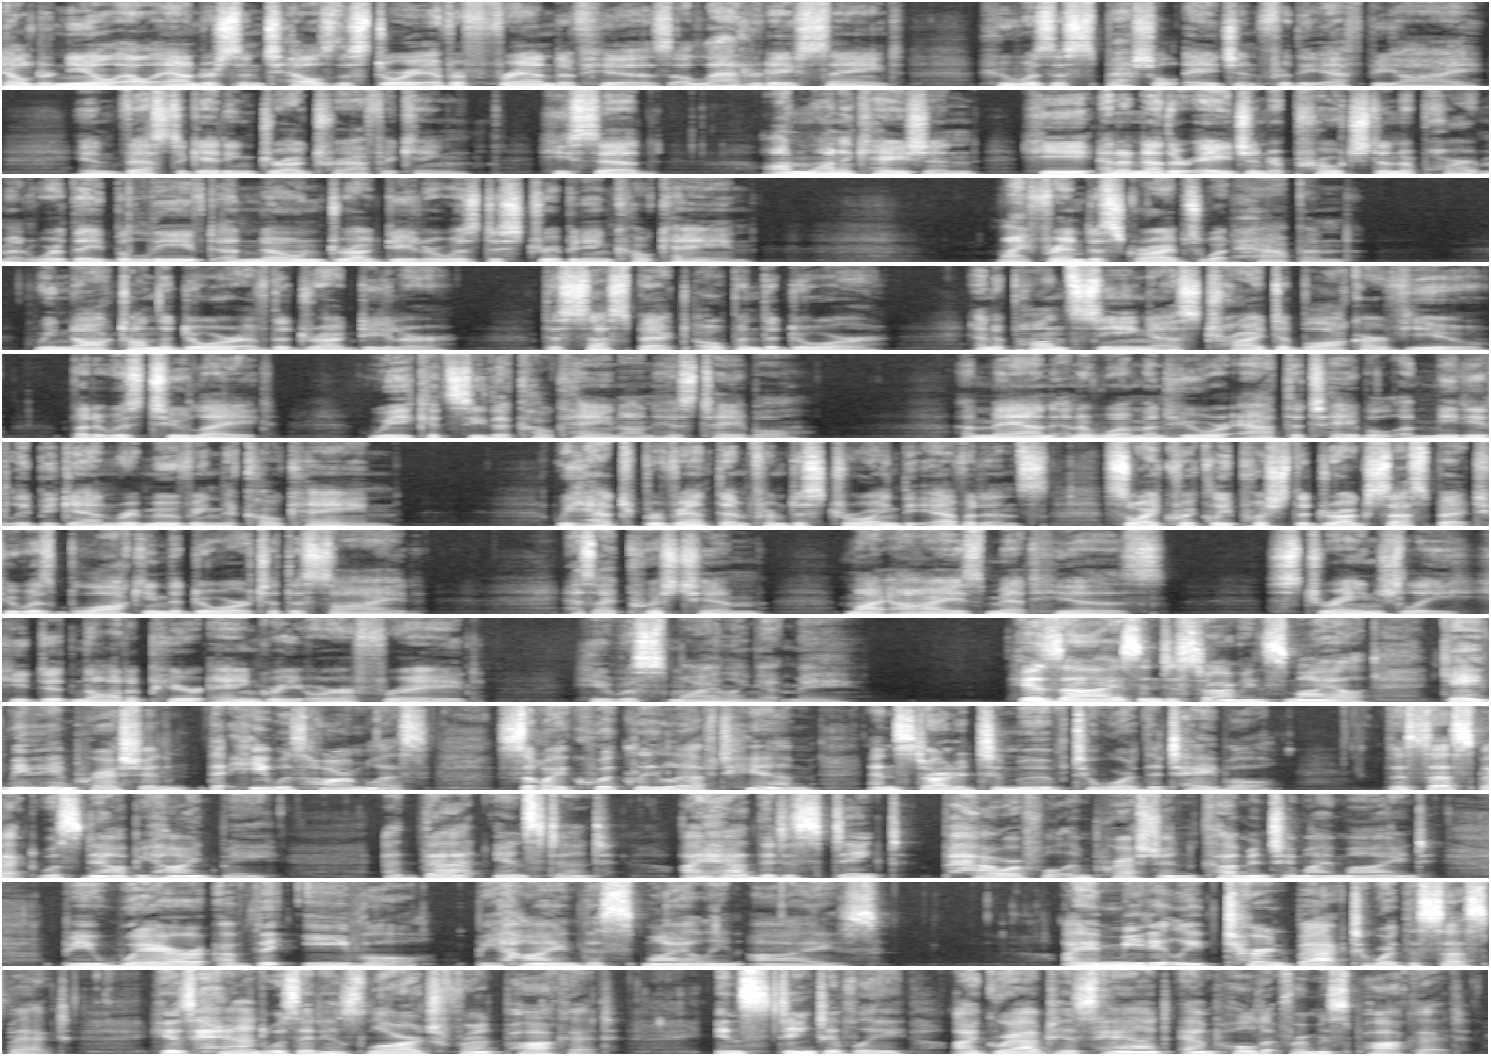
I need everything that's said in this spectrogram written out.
Elder Neil L. Andersen tells the story of a friend of his, a Latter day Saint, who was a special agent for the FBI investigating drug trafficking. He said, on one occasion, he and another agent approached an apartment where they believed a known drug dealer was distributing cocaine. My friend describes what happened. We knocked on the door of the drug dealer. The suspect opened the door, and upon seeing us, tried to block our view, but it was too late. We could see the cocaine on his table. A man and a woman who were at the table immediately began removing the cocaine. We had to prevent them from destroying the evidence, so I quickly pushed the drug suspect who was blocking the door to the side. As I pushed him, my eyes met his. Strangely, he did not appear angry or afraid. He was smiling at me. His eyes and disarming smile gave me the impression that he was harmless, so I quickly left him and started to move toward the table. The suspect was now behind me. At that instant, I had the distinct, powerful impression come into my mind Beware of the evil behind the smiling eyes. I immediately turned back toward the suspect. His hand was in his large front pocket. Instinctively, I grabbed his hand and pulled it from his pocket.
